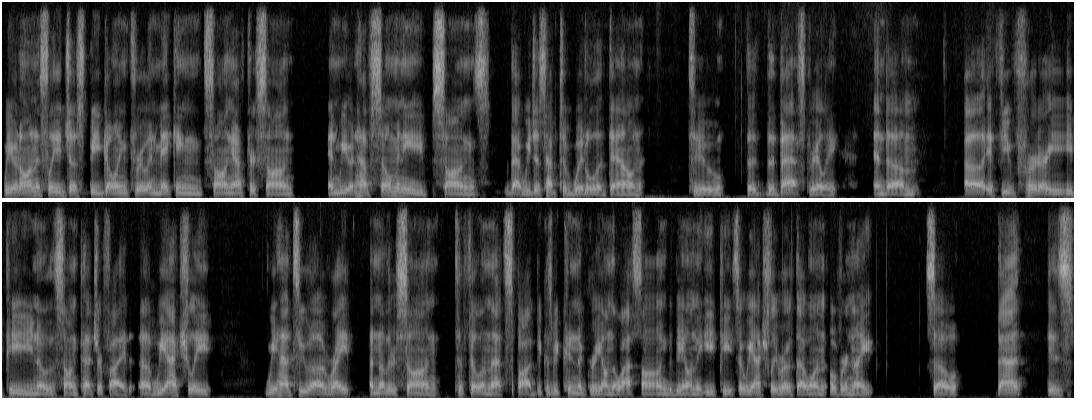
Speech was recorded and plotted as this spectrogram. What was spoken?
we would honestly just be going through and making song after song, and we would have so many songs that we just have to whittle it down to the the best, really. And um, uh, if you've heard our EP, you know the song "Petrified." Uh, we actually we had to uh, write another song to fill in that spot because we couldn't agree on the last song to be on the EP. So we actually wrote that one overnight. So that is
